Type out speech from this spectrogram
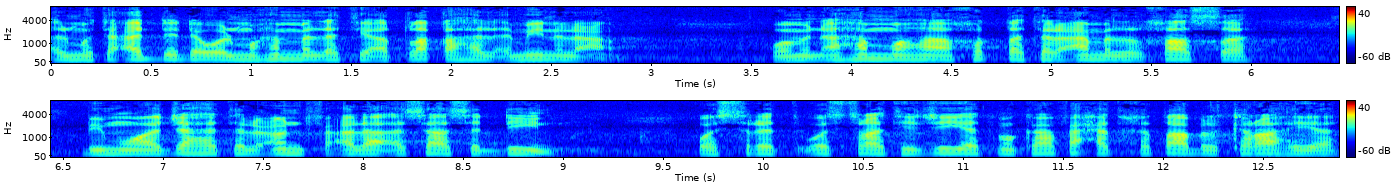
المتعددة والمهمة التي أطلقها الأمين العام ومن أهمها خطة العمل الخاصة بمواجهة العنف على أساس الدين واستراتيجية مكافحة خطاب الكراهية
